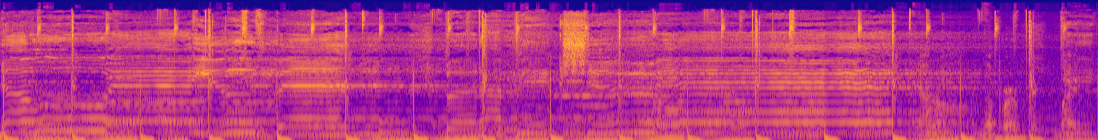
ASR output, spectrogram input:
know where you've been, but I picture it. Yan o, the perfect bite.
